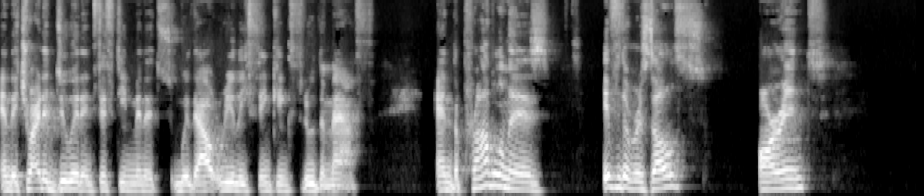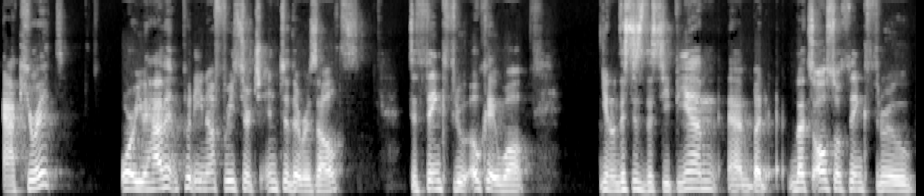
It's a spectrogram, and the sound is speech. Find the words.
and they try to do it in 15 minutes without really thinking through the math. And the problem is if the results aren't accurate or you haven't put enough research into the results to think through okay well you know this is the cpm uh, but let's also think through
